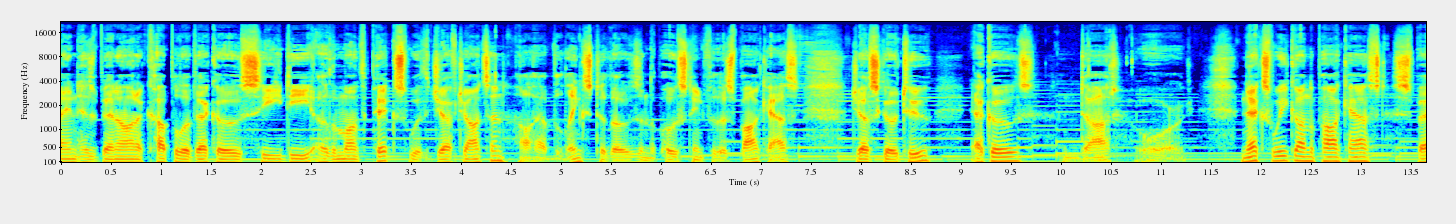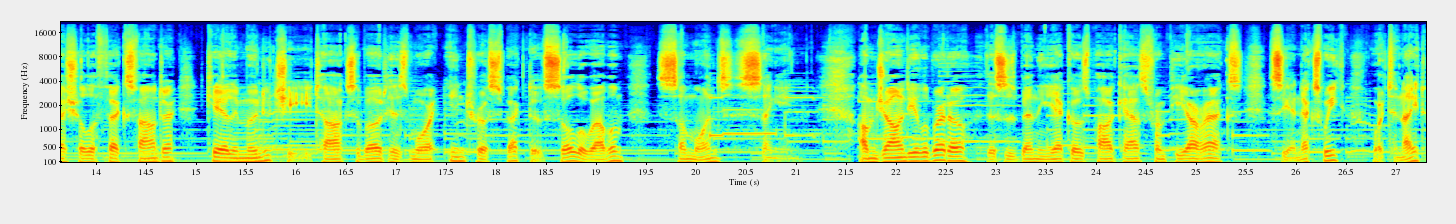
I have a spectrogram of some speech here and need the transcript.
Has been on a couple of Echoes CD of the Month picks with Jeff Johnson. I'll have the links to those in the posting for this podcast. Just go to echoes.org. Next week on the podcast, Special EFX founder Chieli Minucci talks about his more introspective solo album, Someone's Singing. I'm John DiLiberto. This has been the Echoes podcast from PRX. See you next week or tonight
